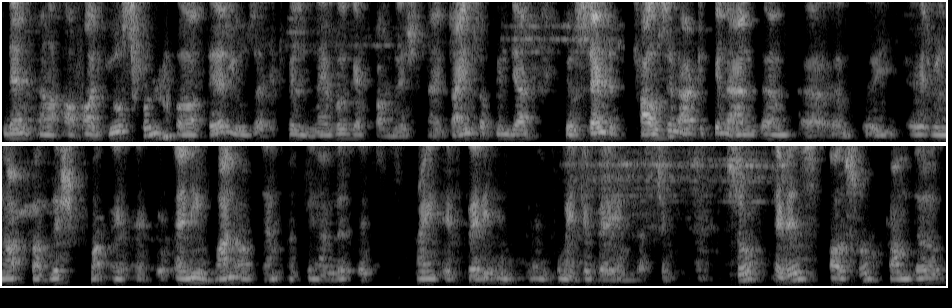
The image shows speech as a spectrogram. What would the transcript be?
then uh, or useful for their user, it will never get published. In Times of India, you send thousand article and um, uh, it will not publish any one of them unless they find it very informative, very interesting. So it is also from the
